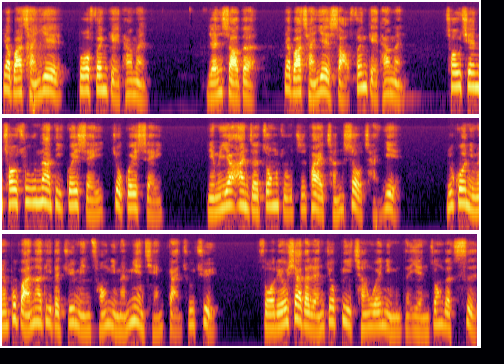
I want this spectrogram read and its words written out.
要把产业多分给他们，人少的要把产业少分给他们。抽签抽出那地归谁就归谁。你们要按着宗族支派承受产业。如果你们不把那地的居民从你们面前赶出去，所留下的人就必成为你们的眼中的刺，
